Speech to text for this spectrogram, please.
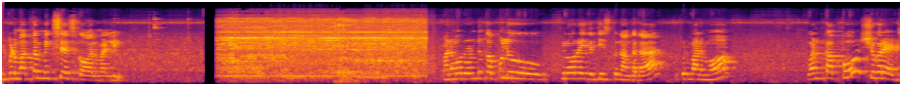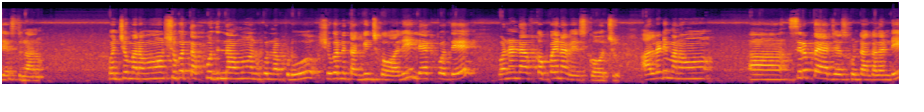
ఇప్పుడు మొత్తం మిక్స్ చేసుకోవాలి మళ్ళీ. మనము రెండు కప్పులు ఫ్లోర్ అయితే తీసుకున్నాం కదా ఇప్పుడు మనము వన్ కప్పు షుగర్ యాడ్ చేస్తున్నాను. కొంచెం మనము షుగర్ తక్కువ తిన్నాము అనుకున్నప్పుడు షుగర్ని తగ్గించుకోవాలి. లేకపోతే వన్ అండ్ హాఫ్ కప్ అయినా వేసుకోవచ్చు. ఆల్రెడీ మనం సిరప్ తయారు చేసుకుంటాం కదండి.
